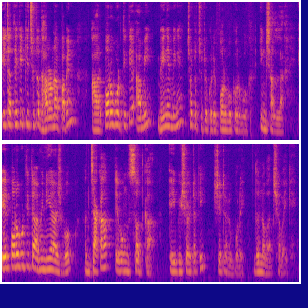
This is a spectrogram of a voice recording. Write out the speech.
এটা থেকে কিছুটা ধারণা পাবেন। আর পরবর্তীতে আমি ভেঙে ভেঙে ছোট ছোট করে পর্ব করব, ইনশাল্লাহ। এর পরবর্তীতে আমি নিয়ে আসব জাকাত এবং সদকা। এই বিষয়টা কি? সেটার উপরে। ধন্যবাদ সবাইকে।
